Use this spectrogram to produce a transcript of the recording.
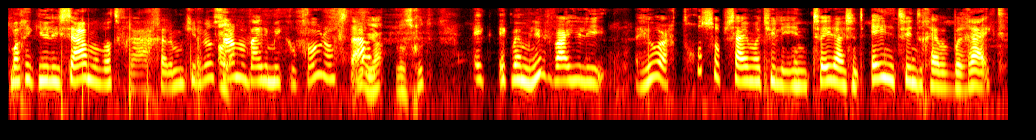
Mag ik jullie samen wat vragen? Dan moeten jullie wel samen bij de microfoon ook staan. Oh ja, dat is goed. Ik, ik ben benieuwd waar jullie heel erg trots op zijn wat jullie in 2021 hebben bereikt.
